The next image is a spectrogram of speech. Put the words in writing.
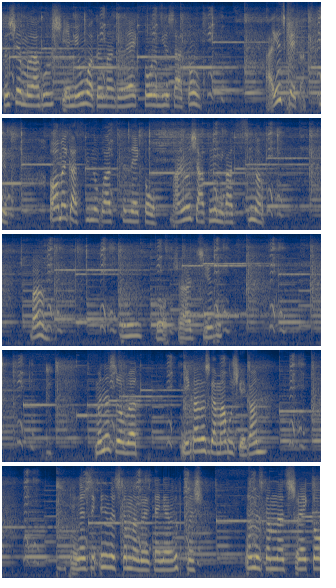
The shame like who's shaming work and my neck, told him you sat on. I just get that. Oh my god, see no what's the neck though. My no shot him got seen up. Bam. Go, try chill. Mana sobat, ni kalau sekarang aku sekarang. Magus ke kan? Yang sih kan kas ka magre tanya ke push. Yang kas ka na strike ko.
